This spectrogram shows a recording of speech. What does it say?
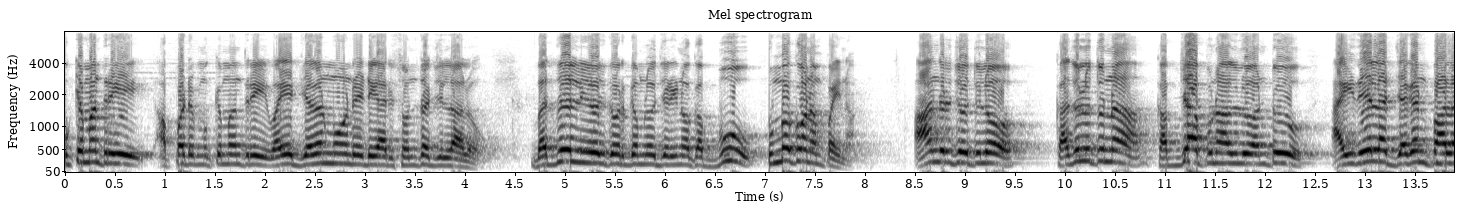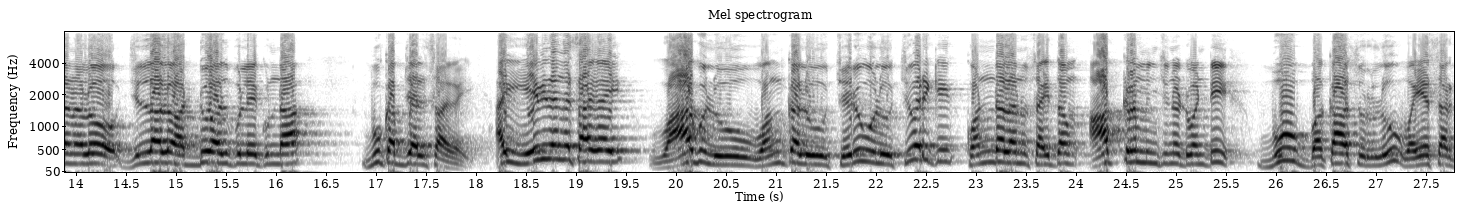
ముఖ్యమంత్రి అప్పటి ముఖ్యమంత్రి వైఎస్ జగన్మోహన్ రెడ్డి గారి సొంత జిల్లాలో బద్వేల్ నియోజకవర్గంలో జరిగిన ఒక భూ కుంభకోణం పైన ఆంధ్రజ్యోతిలో కదులుతున్న కబ్జా పునాదులు అంటూ ఐదేళ్ళ జగన్ పాలనలో జిల్లాలో అడ్డు అదుపు లేకుండా భూ కబ్జాలు సాగాయి. అవి ఏ విధంగా సాగాయి? వాగులు వంకలు చెరువులు చివరికి కొండలను సైతం ఆక్రమించినటువంటి భూ బకాసురులు వైఎస్ఆర్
